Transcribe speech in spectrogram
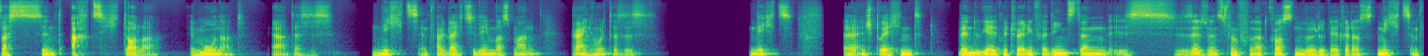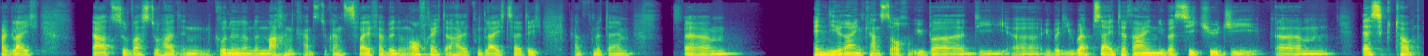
was sind 80 Dollar im Monat? Ja, das ist nichts im Vergleich zu dem, was man reinholt. Das ist nichts. Äh, entsprechend, wenn du Geld mit Trading verdienst, dann ist, selbst wenn es 500 kosten würde, wäre das nichts im Vergleich dazu, was du halt im Grunde genommen dann machen kannst. Du kannst zwei Verbindungen aufrechterhalten gleichzeitig, kannst mit deinem ähm, Handy rein, kannst auch über die, äh, über die Webseite rein, über CQG ähm, Desktop,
